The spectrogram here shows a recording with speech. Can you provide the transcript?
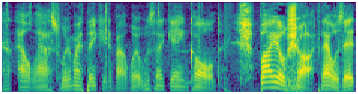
Not Outlast. What am I thinking about? What was that game called? Bioshock. That was it.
